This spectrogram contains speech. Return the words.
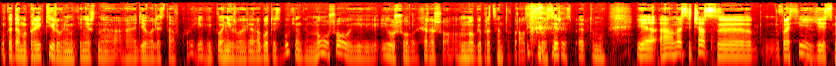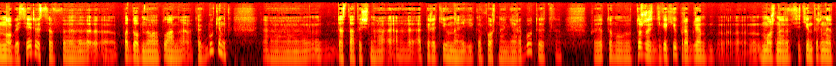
Ну, когда мы проектировали, мы, конечно, э, делали ставку и планировали работать с букингом, но ушел и, и ушел, и хорошо. Много процентов брал свой сервис, поэтому... И, а у нас сейчас э, в России есть много сервисов э, подобного плана, как букинг. Достаточно оперативно и комфортно они работают, поэтому тоже никаких проблем. Можно в сети интернет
